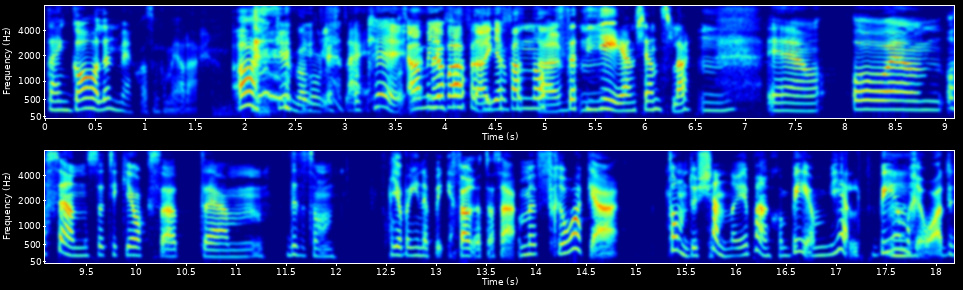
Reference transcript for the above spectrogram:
det är en galen människa som kommer göra det här. Ah, gud vad roligt. Okej, okay. ja, men, men jag bara fattar. För att liksom jag fattar. på något sätt mm. ge en känsla. Mm. Eh, och, ehm, och sen så tycker jag också att, um, lite som jag var inne på förut, så här, men fråga de du känner i branschen, be om hjälp, be om mm. råd.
